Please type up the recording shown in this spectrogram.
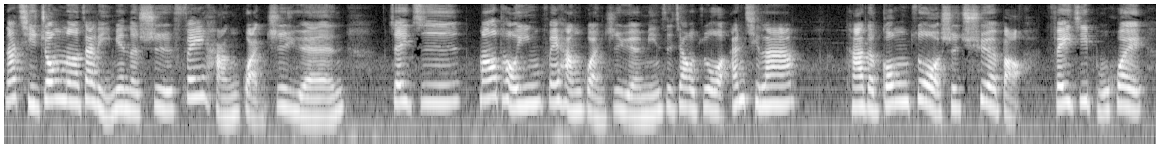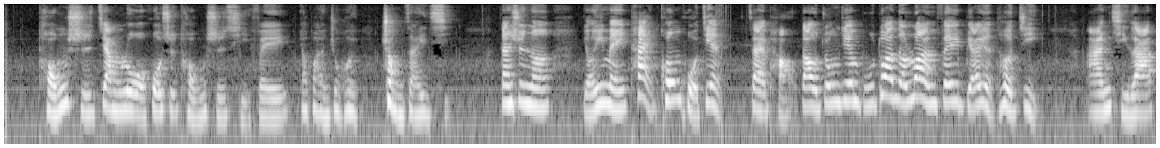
那其中呢，在里面的是飞行管制员，这只猫头鹰飞行管制员名字叫做安琪拉，他的工作是确保飞机不会同时降落或是同时起飞，要不然就会撞在一起。但是呢，有一枚太空火箭。在跑道中间不断的乱飞，表演特技，安琪拉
